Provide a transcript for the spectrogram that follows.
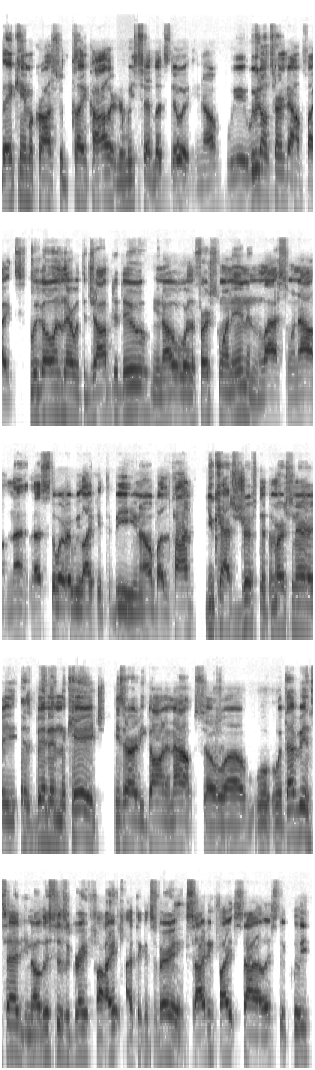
they came across with Clay Collard, and we said, "Let's do it." You know, we we don't turn down fights. We go in there with the job to do. You know, we're the first one in and the last one out, and that that's the way we like it to be. You know, by the time you catch drift that the mercenary has been in the cage, he's already gone and out. So uh, w- with that being said, you know, this is a great fight. I think it's a very exciting fight stylistically,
